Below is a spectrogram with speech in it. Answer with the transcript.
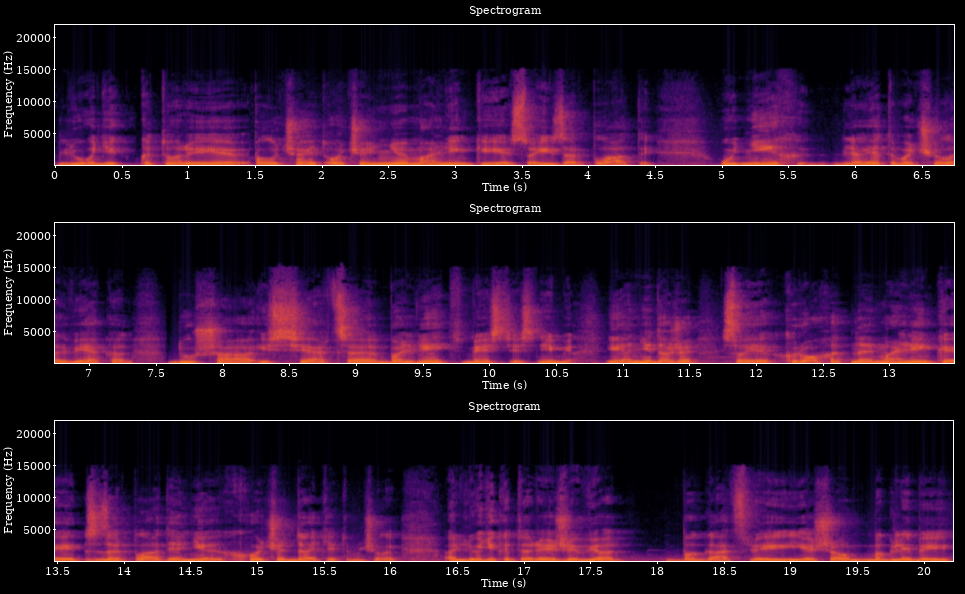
Люди, которые получают очень маленькие свои зарплаты. У них для этого человека душа и сердце болит вместе с ними. И они даже свои крохотные маленькие зарплаты, они хотят дать этому человеку. А люди, которые живут богатстве еще могли бы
